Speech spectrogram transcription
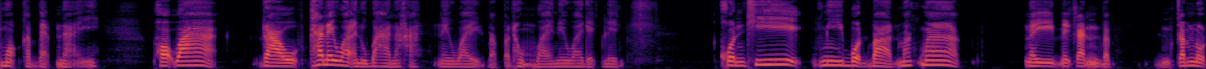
เหมาะกับแบบไหน เพราะว่าเราถ้าในวัยอนุบาลนะคะ ในวัยแบบปฐมวัยในวัยเด็กเล็กคนที่มีบทบาทมาก ๆ ในในการแบบ กำหนด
